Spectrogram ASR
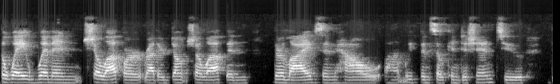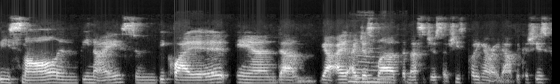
the way women show up or rather don't show up in their lives and how um, we've been so conditioned to be small and be nice and be quiet and um, yeah I, mm. I just mm. love the messages that she's putting out right now because she's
